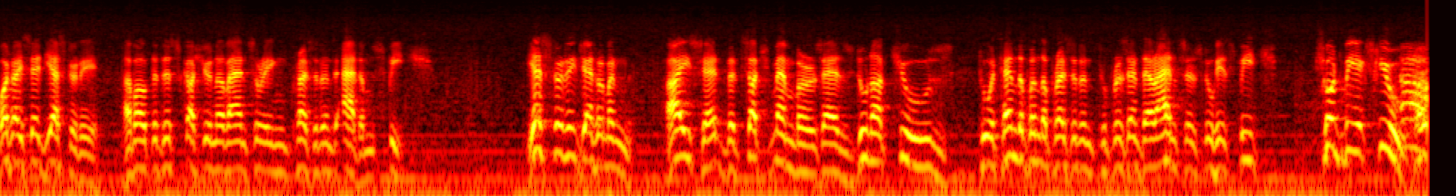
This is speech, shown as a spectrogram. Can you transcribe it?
what I said yesterday about the discussion of answering President Adams' speech. Yesterday, gentlemen, I said that such members as do not choose to attend upon the President to present their answers to his speech should be excused. Ah,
